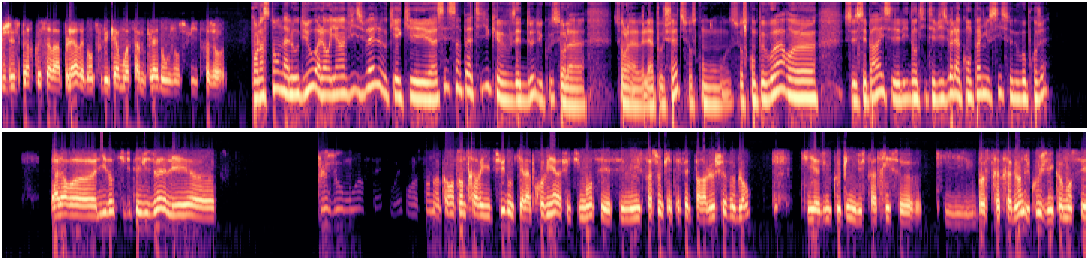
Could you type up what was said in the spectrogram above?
j'espère que ça va plaire et dans tous les cas moi ça me plaît donc j'en suis très heureux. Pour l'instant, on a l'audio. Alors, il y a un visuel qui est, assez sympathique. Vous êtes deux, du coup, sur la sur la, pochette, sur ce qu'on sur ce qu'on peut voir. Euh, c'est pareil. C'est l'identité visuelle accompagne aussi ce nouveau projet? Alors euh, l'identité visuelle elle est euh, plus ou moins faite. Pour l'instant on est encore en train de travailler dessus. Donc il y a la première effectivement c'est une illustration qui a été faite par Le Cheveu Blanc, qui est une copine illustratrice qui bosse très très bien. Du coup j'ai commencé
